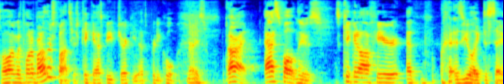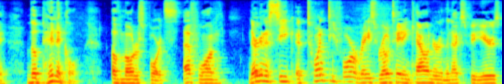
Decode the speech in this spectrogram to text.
Along, along with one of our other sponsors, Kick Ass Beef Jerky. That's pretty cool. Nice. All right, asphalt news. Let's kick it off here at, as you like to say, the pinnacle of motorsports. F1. They're going to seek a 24 race rotating calendar in the next few years,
